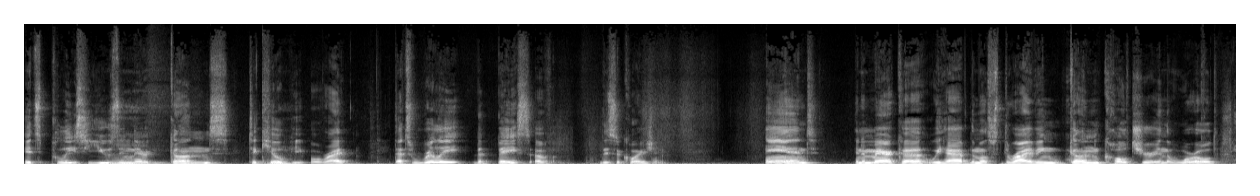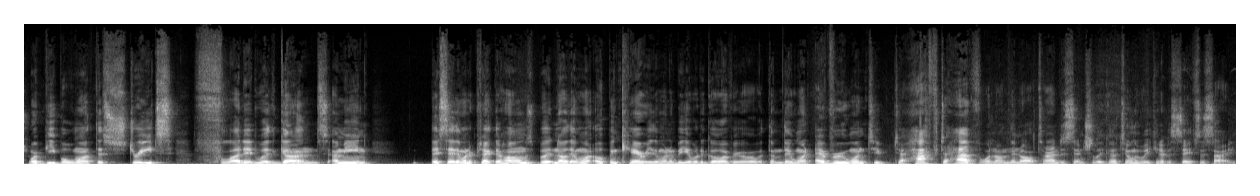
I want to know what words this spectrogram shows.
It's police using mm. their guns to kill mm. people, right? That's really the base of this equation. And in America, we have the most thriving gun culture in the world where people want the streets flooded with guns. I mean, they say they want to protect their homes, but no, they want open carry. They want to be able to go everywhere with them. They want everyone to, to have to have one on them at all times, essentially, because that's the only way you can have a safe society.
